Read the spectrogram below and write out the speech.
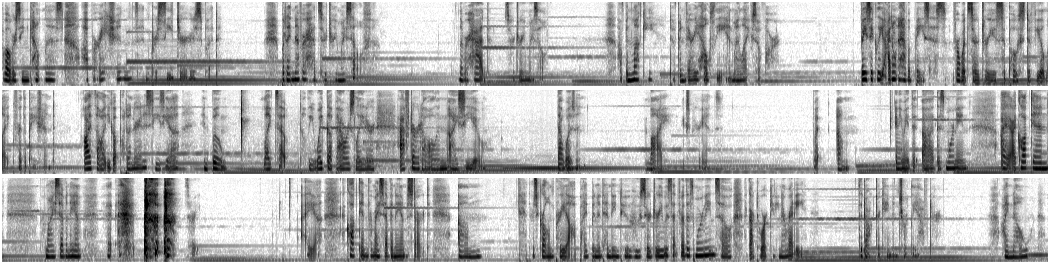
I've overseen countless operations and procedures, but but I never had surgery myself. Never had surgery myself. I've been lucky to have been very healthy in my life so far. Basically, I don't have a basis for what surgery is supposed to feel like for the patient. I thought you got put under anesthesia and boom, lights out till you wake up hours later after it all in ICU. That wasn't my experience. But, um, anyway, uh, this morning I, I clocked in for my 7 a.m. Sorry. I, uh, I clocked in for my 7 a.m. start. Um, there's a girl in pre op I'd been attending to whose surgery was set for this morning, so I got to work getting her ready. The doctor came in shortly after. I know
